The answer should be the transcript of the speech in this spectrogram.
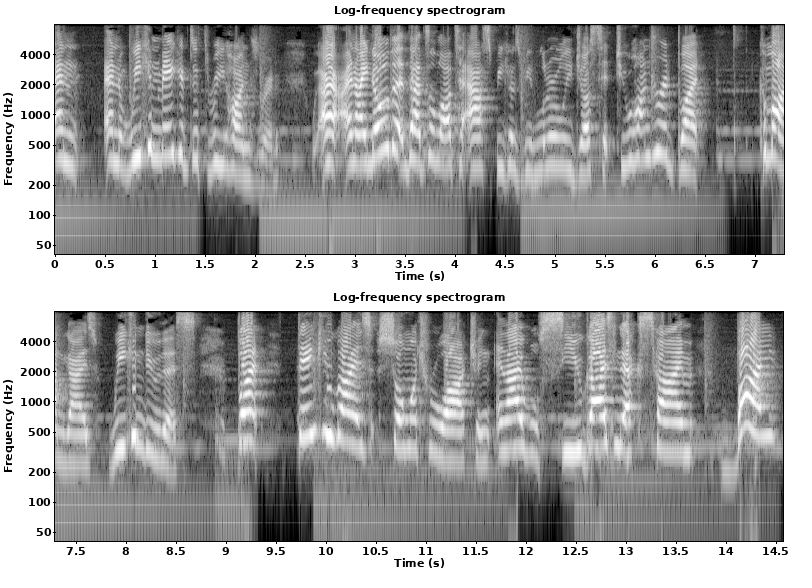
and and we can make it to 300. I, and I know that that's a lot to ask because we literally just hit 200, but Come on, guys. We can do this. But thank you guys so much for watching, and I will see you guys next time. Bye!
